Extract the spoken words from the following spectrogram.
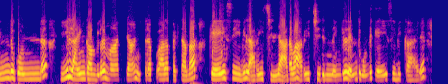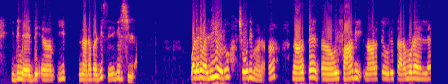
എന്തുകൊണ്ട് ഈ ലൈൻ കമ്പികൾ മാറ്റാൻ ഉത്തരവാദപ്പെട്ടവർ കെ എസ് ബിയിൽ അറിയിച്ചില്ല? അഥവാ അറിയിച്ചിരുന്നെങ്കിൽ എന്തുകൊണ്ട് കെ എസ് സി ബിക്കാര് ഇതിനെതിരെ ഈ നടപടി സ്വീകരിച്ചില്ല? വളരെ വലിയൊരു ചോദ്യമാണ്. ആ നാളത്തെ ഒരു ഭാവി നാളത്തെ ഒരു തലമുറയല്ലേ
